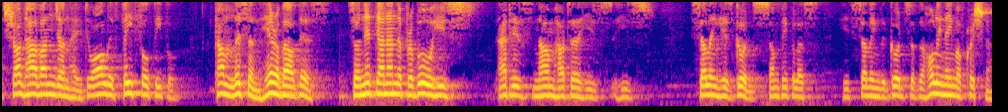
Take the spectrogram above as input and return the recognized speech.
Shraddha Vanjanhe to all the faithful people. Come, listen, hear about this. So Nityananda Prabhu, he's at his Namhata, he's, he's selling his goods. Some people are, he's selling the goods of the holy name of Krishna.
